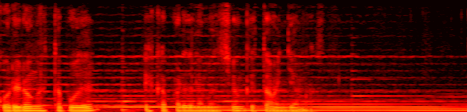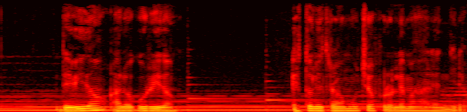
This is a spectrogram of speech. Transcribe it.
corrieron hasta poder escapar de la mansión que estaba en llamas. Debido a lo ocurrido, esto le trajo muchos problemas a Erendira,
